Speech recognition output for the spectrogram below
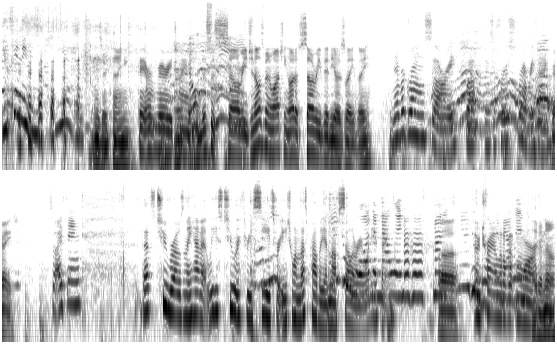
You can't even hear. Those are tiny. They are very tiny. And this is celery. Janelle's been watching a lot of celery videos lately. Never grown celery, but there's a first for everything. Right. So I think that's two rows, and they have at least two or three seeds for each one. That's probably enough celery. What do you think? Uh-huh. Mommy, Uh, can you Or try a little bit more. I don't know.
